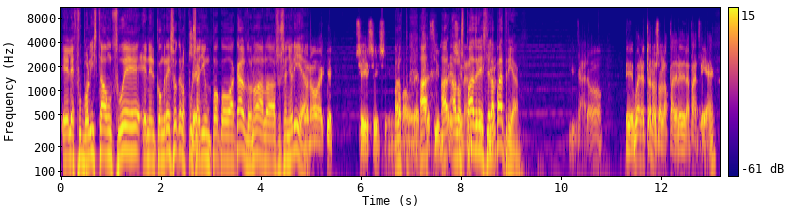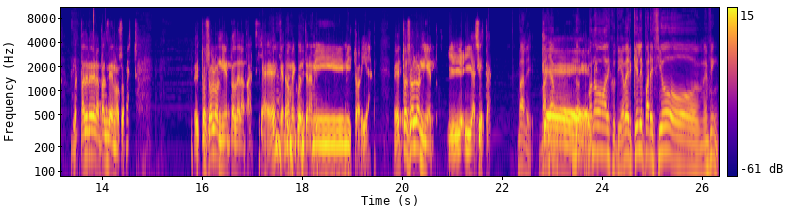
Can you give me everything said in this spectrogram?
el exfutbolista Unzué en el Congreso, que los puso Sí. allí un poco a caldo, ¿no? A, la- a su señoría. No, no, es que. Sí, sí, sí. a, los, a- los padres de la patria. Claro. Eh, bueno, estos no son los padres de la patria, ¿eh? Los padres de la patria no son estos. Estos son los nietos de la patria, ¿eh? Que no me cuenten a mí mi historia. Estos son los nietos. Y, y así están. Vale, vaya, Que- no, pues no vamos a discutir. A ver, ¿qué le pareció? En fin.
